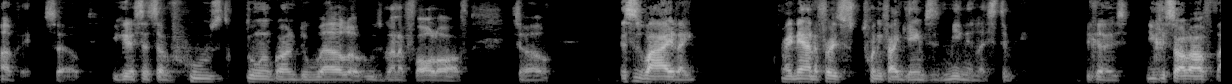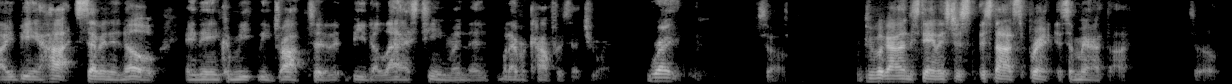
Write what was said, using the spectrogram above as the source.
of it. So you get a sense of who's doing going to do well or who's going to fall off. So this is why like right now the first 25 games is meaningless to me because you can start off like being hot 7 and 0 and then immediately drop to be the last team in the whatever conference that you're in. Right. So people gotta understand it's just it's not a sprint, it's a marathon. So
